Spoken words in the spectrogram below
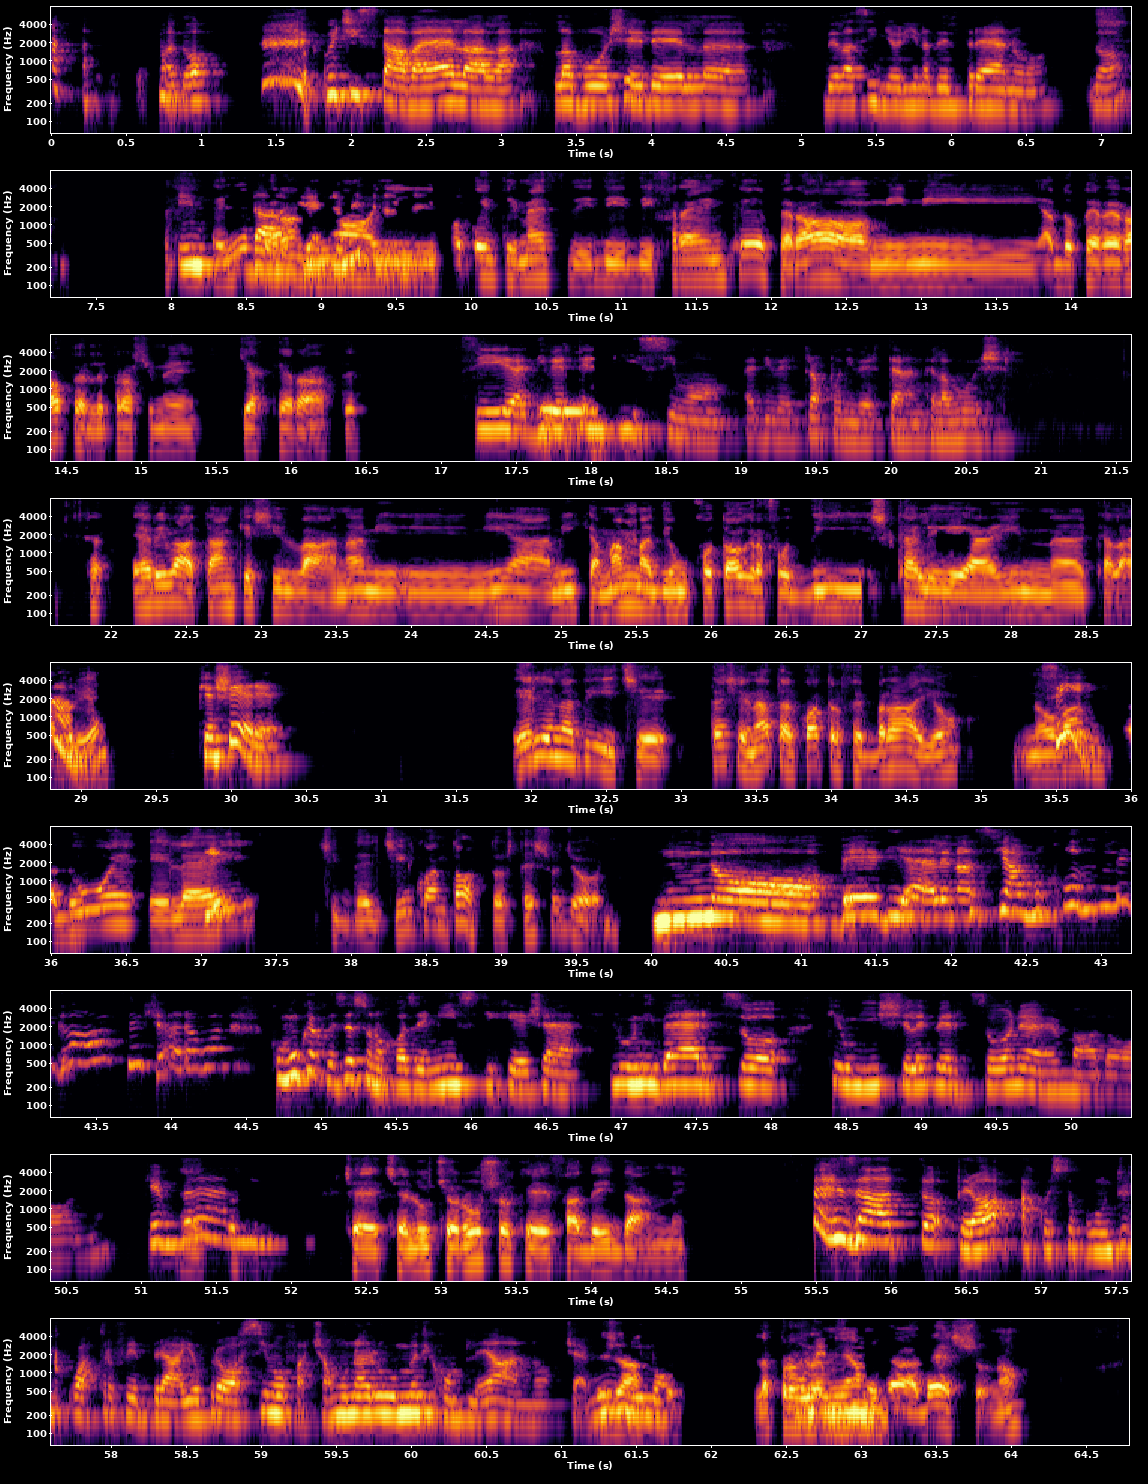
Madonna. Qui ci stava eh, la, la, la voce del, della signorina del treno, no? In, e io da, però non ho i potenti mezzi di, di Frank, però mi, mi, adopererò per le prossime chiacchierate. Sì, è divertentissimo, e... è diver- troppo divertente la voce. È arrivata anche Silvana, mi, mia amica, mamma di un fotografo di Scalea in Calabria. Ah, piacere. Elena dice, te sei nata il 4 febbraio 92 sì. e lei sì. del 58, stesso giorno. No, vedi Elena, siamo collegate. Cioè, Comunque queste sono cose mistiche, cioè l'universo che unisce le persone, madonna, che ecco. bello. C'è, c'è Lucio Russo che fa dei danni. Esatto, però a questo punto il 4 febbraio prossimo facciamo una room di compleanno, cioè minimo. Esatto. La programmiamo da adesso, no?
